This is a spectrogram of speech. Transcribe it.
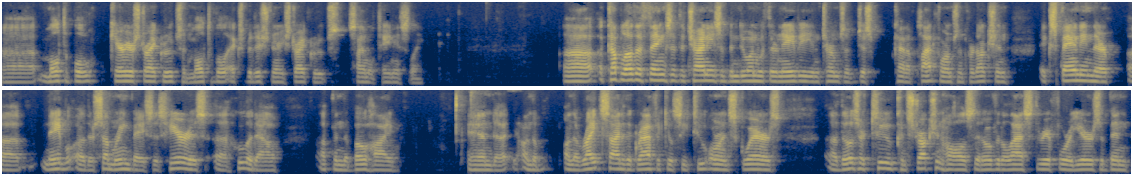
uh, multiple carrier strike groups and multiple expeditionary strike groups simultaneously. Uh, a couple other things that the Chinese have been doing with their navy in terms of just kind of platforms and production, expanding their uh, naval or their submarine bases. Here is uh, Huludao up in the Bohai, and uh, on the on the right side of the graphic, you'll see two orange squares. Uh, those are two construction halls that over the last three or four years have been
